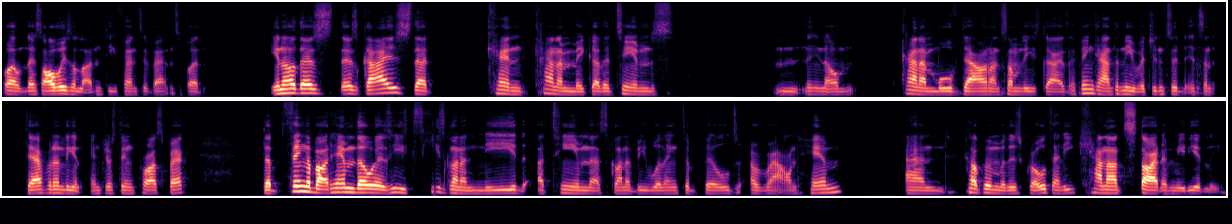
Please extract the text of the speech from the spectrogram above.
well there's always a lot in defensive ends, but you know there's there's guys that can kind of make other teams mm, you know kind of move down on some of these guys. I think Anthony Richardson is an definitely an interesting prospect. The thing about him though is he's he's gonna need a team that's gonna be willing to build around him and help him with his growth, and he cannot start immediately.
